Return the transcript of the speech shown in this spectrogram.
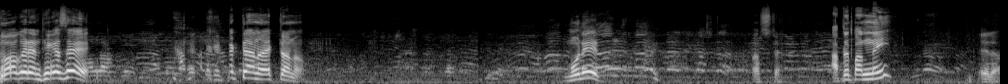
দোয়া করেন ঠিক আছে? একটা আনো একটা আনো। মনির। পাঁচটা। আপনি পান নাই? এলা।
